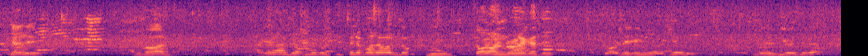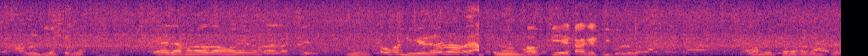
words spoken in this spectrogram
ঠিক আছে? এবার আগে না যখনই বস্তির ছেলে পচা বলতো হুম। চল অন্ডরের কাছে। চল ডেকে নিয়ে যাবে ঠিক আছে? দিয়ে কি হয়েছিল আমি জিজ্ঞেস করব এই দেখো না দাদা আমাদের এরকম রাগাচ্ছে ও নিয়ে নেবে সব কে কাকে কি বলে আমার ওই ছোটোখাটো বিষয়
